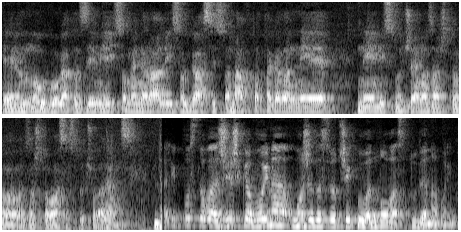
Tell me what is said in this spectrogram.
е многу богата земја и со минерали, и со газ, и со нафта, така да не е не е ни случајно зашто зашто ова се случува денес. Дали после оваа жешка војна може да се очекува нова студена војна?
